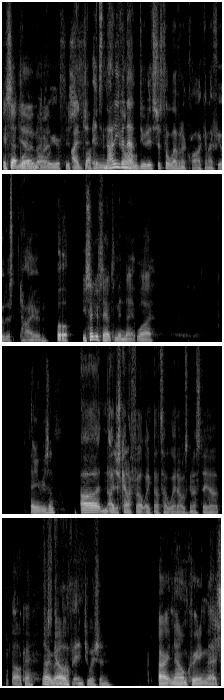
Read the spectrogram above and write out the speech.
It's that point Yeah, of the no, night where you're just I, fucking. It's not even dumb. that, dude. It's just eleven o'clock, and I feel just tired. Ugh. You said you're staying up to midnight. Why? Any reason? Uh, I just kind of felt like that's how late I was gonna stay up. Oh, okay. Just right, kind of off of intuition. All right, now I'm creating that.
